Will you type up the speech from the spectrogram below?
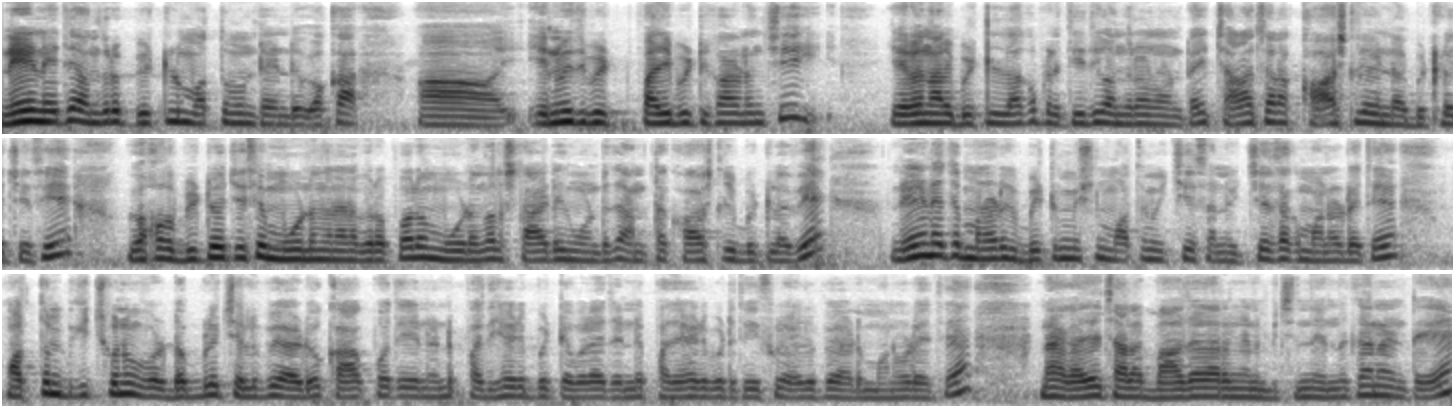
నేనైతే అందులో బిట్లు మొత్తం ఉంటాయండి. ఒక ఎనిమిది బిట్ పది బిట్ కాడ నుంచి ఇరవై నాలుగు బిట్ల దాకా ప్రతిదీ అందులోనే ఉంటాయి. చాలా చాలా కాస్ట్లీ అండి ఆ బిట్లు వచ్చేసి. ఒక్కొక్క బిట్ వచ్చేసి మూడు వందల ఎనభై రూపాయలు మూడు వందలు స్టార్టింగ్ ఉంటుంది. అంత కాస్ట్లీ బిట్లు అవి. నేనైతే మనోడికి బిట్ మిషన్ మొత్తం ఇచ్చేసాను. ఇచ్చేసాక మనోడైతే మొత్తం బిగించుకొని డబ్బులు చెల్లిపోయాడు. కాకపోతే ఏంటంటే పదిహేడు బిట్ ఇవ్వలేదండి. పదిహేడు బిట్ తీసుకుని వెళ్ళిపోయాడు మనోడైతే. నాకు అదే చాలా బాధాకరంగా అనిపించింది. ఎందుకనంటే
